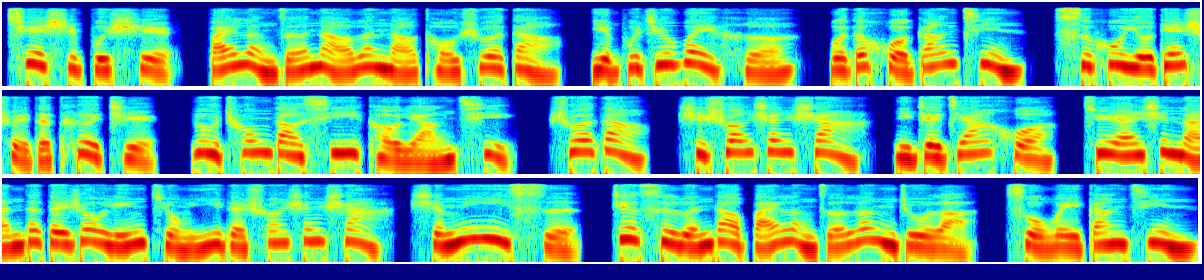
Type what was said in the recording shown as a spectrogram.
确实不是。白冷则挠了挠头，说道：“也不知为何，我的火刚劲似乎有点水的特质。”陆冲倒吸一口凉气，说道：“是双生煞，你这家伙居然是男的的肉灵迥异的双生煞，什么意思？”这次轮到白冷则愣住了。所谓刚劲，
